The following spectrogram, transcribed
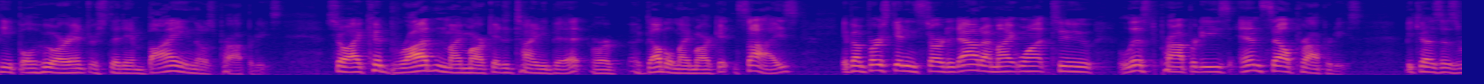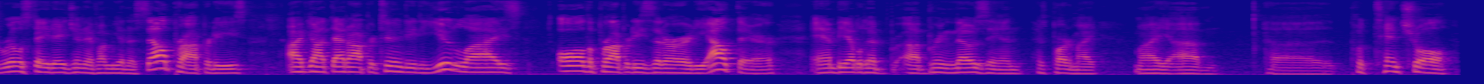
people who are interested in buying those properties? So I could broaden my market a tiny bit or double my market in size. If I'm first getting started out, I might want to list properties and sell properties. Because as a real estate agent, if I'm going to sell properties, I've got that opportunity to utilize all the properties that are already out there and be able to uh, bring those in as part of my my um, uh, potential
